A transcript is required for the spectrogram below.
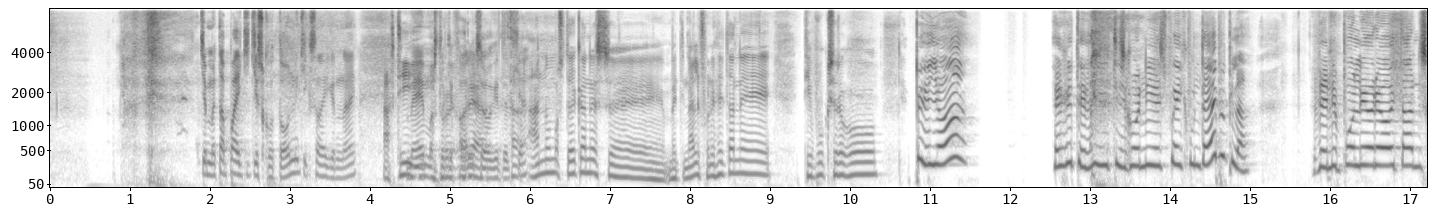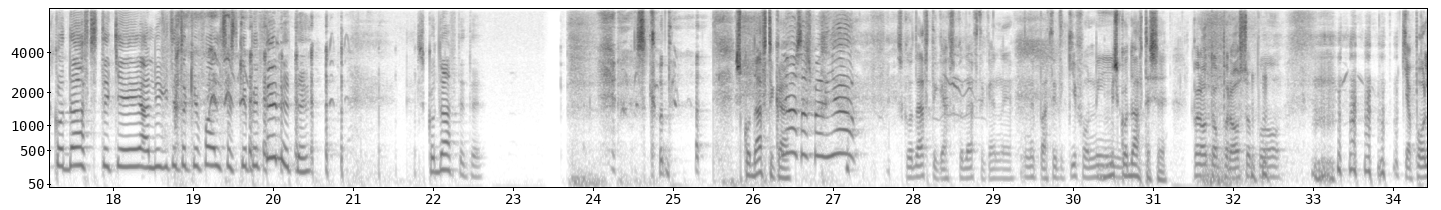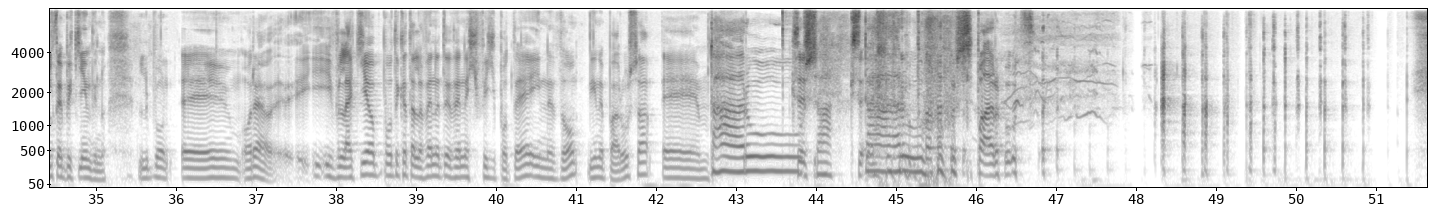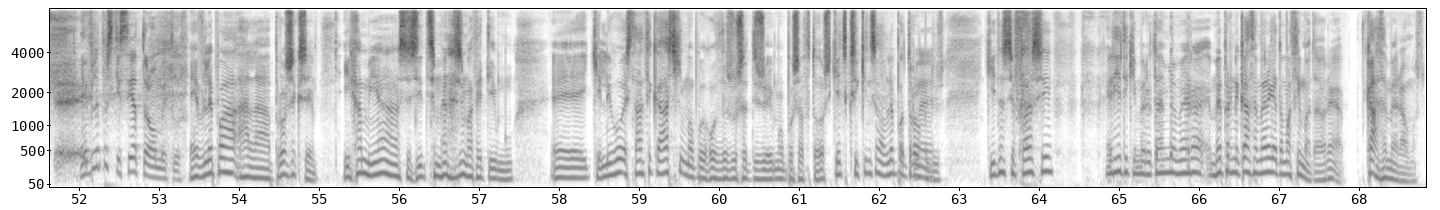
και μετά πάει εκεί και σκοτώνει και ξαναγυρνάει. Αυτή Με αίμα στο η προ- κεφάλι, ωραία. ξέρω και τέτοια. Θα- αν όμως το έκανες ε, με την άλλη φωνή θα ήταν ε, τύπου ξέρω εγώ Παιδιά, έχετε δει τις γωνίες που έχουν τα έπιπλα; Δεν είναι πολύ ωραίο όταν σκοντάφτετε και ανοίγετε το κεφάλι σας και πεθαίνετε. Σκοντάφτετε. Σκοτ... Σκοντάφτηκα. Γεια σας παιδιά! Σκοντάφτηκα, σκοντάφτηκα, ναι. Είναι παθητική φωνή. Μη σκοντάφτεσαι. Πρώτο πρόσωπο και απόλυτα επικίνδυνο. Λοιπόν, ε, ωραία. Η, η βλακεία, από ό,τι καταλαβαίνετε, δεν έχει φύγει ποτέ. Είναι εδώ, είναι παρούσα. Ε, Ταρούσα. ξε- Ταρούσα. παρούσα. Έβλεπες και εσύ ατρόμητους. Έβλεπα, αλλά πρόσεξε. Είχα μία συζήτηση με έναν συμμαθητή μου ε, και λίγο αισθάνθηκα άσχημα που εγώ δεν ζούσα τη ζωή μου όπως αυτός και έτσι ξεκίνησα να βλέπω ατρόμητους. Και ήταν σε φάση, έρχεται και με ρωτάει μια μέρα, με έπαιρνε κάθε μέρα για τα μαθήματα, ωραία. Κάθε μέρα όμως.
